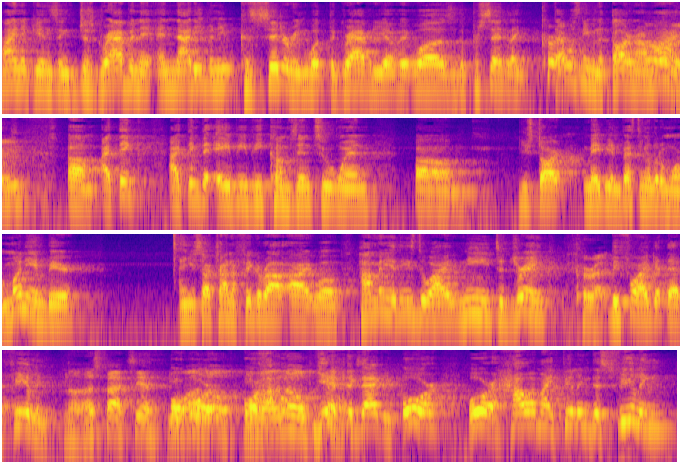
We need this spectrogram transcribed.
Heinekens, and just grabbing it and not even, even considering what the gravity of it was the percent. Like Correct. that wasn't even a thought in our No, minds. Um, I think I think the ABV comes into when um, you start maybe investing a little more money in beer and you start trying to figure out, all right, well, how many of these do I need to drink Correct. before I get that feeling? No, that's facts. Yeah, you want to know. You want how, to know. yeah, exactly. Or or how am I feeling this feeling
